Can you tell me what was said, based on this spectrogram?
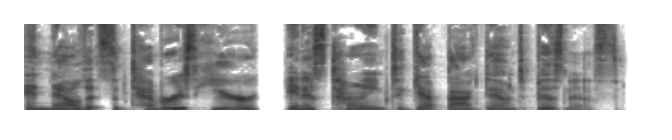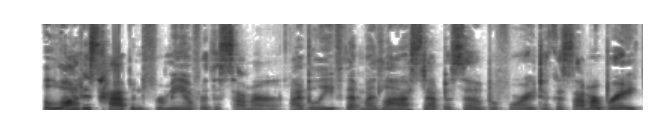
And now that September is here, it is time to get back down to business. A lot has happened for me over the summer. I believe that my last episode before I took a summer break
